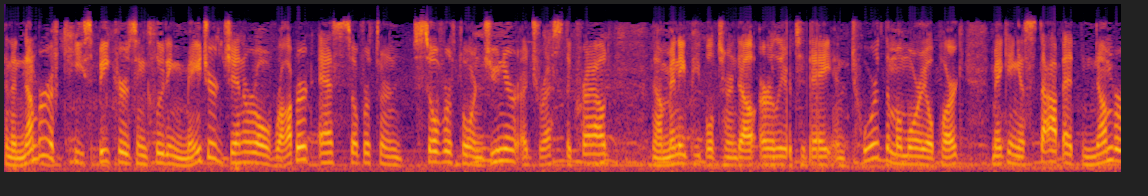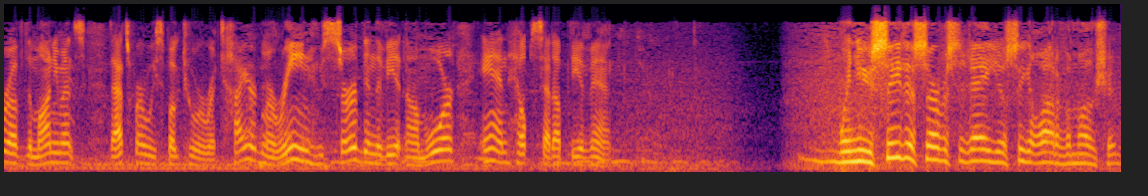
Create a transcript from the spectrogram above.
and a number of key speakers, including Major General Robert S. Silverthorne, Silverthorne Jr., addressed the crowd. Now, many people turned out earlier today and toured the Memorial Park, making a stop at a number of the monuments. That's where we spoke to a retired Marine who served in the Vietnam War and helped set up the event. When you see this service today, you'll see a lot of emotion.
